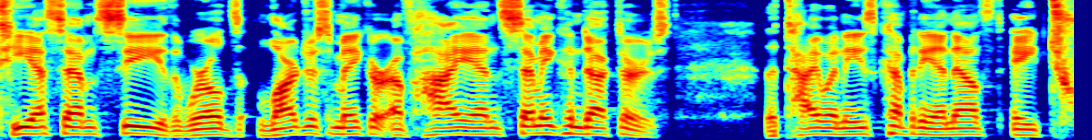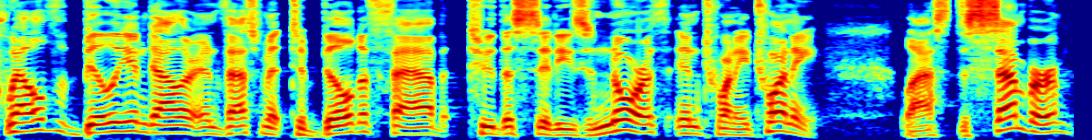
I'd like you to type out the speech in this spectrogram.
TSMC, the world's largest maker of high end semiconductors. The Taiwanese company announced a $12 billion investment to build a fab to the city's north in 2020. Last December,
